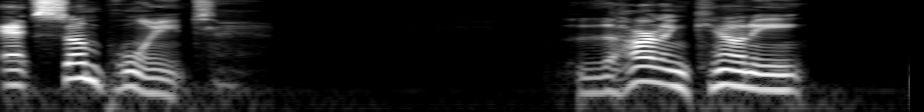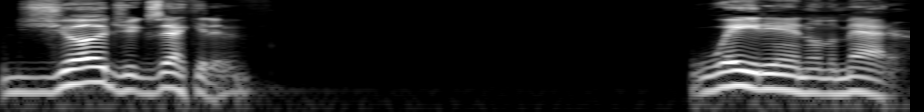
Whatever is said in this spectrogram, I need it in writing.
at some point, the Harlan County judge executive weighed in on the matter.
